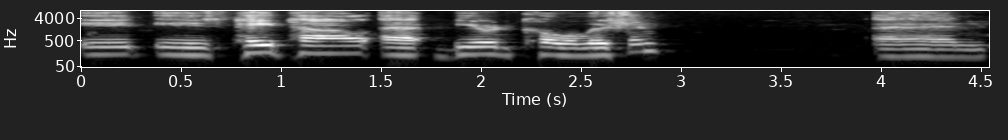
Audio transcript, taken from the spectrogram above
it is PayPal at Beard Coalition. And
